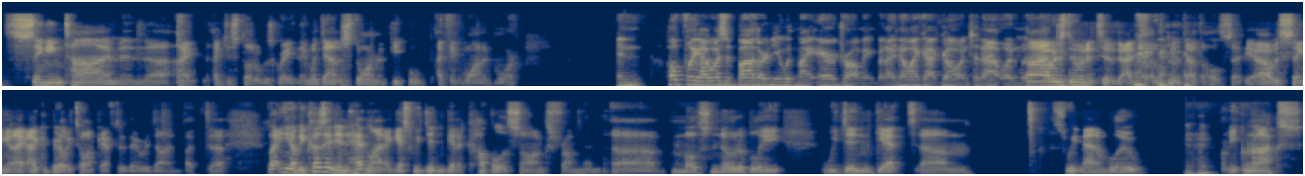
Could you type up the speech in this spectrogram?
singing time. And uh, I I just thought it was great. And they went down a storm, and people I think wanted more. And hopefully I wasn't bothering you with my air drumming, but I know I got going to that one. Uh, I was doing it too. I, I was doing it throughout the whole set. Yeah, I was singing. I, I, could barely talk after they were done, but uh, but you know because they didn't headline, I guess we didn't get a couple of songs from them. Uh, most notably, we didn't get um, "Sweet Madam Blue" mm-hmm. from Equinox.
